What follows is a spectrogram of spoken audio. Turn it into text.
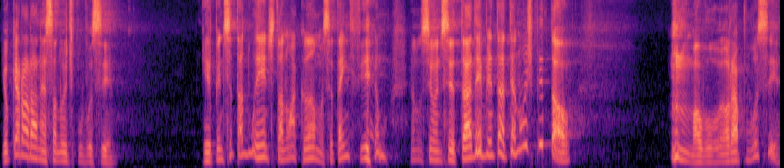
Eu quero orar nessa noite por você. De repente você está doente, está numa cama, você está enfermo, eu não sei onde você está, de repente está até no hospital. Mas eu vou orar por você.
